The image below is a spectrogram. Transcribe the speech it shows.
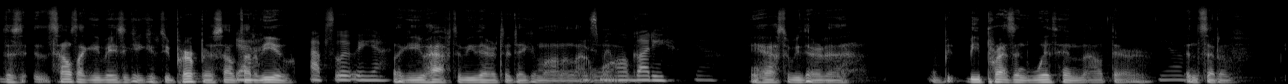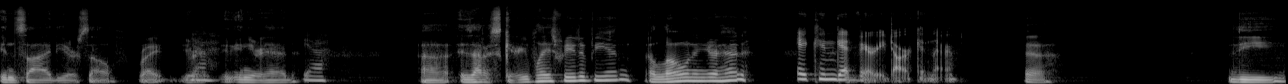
does it sounds like he basically gives you purpose outside yeah, of you? absolutely, yeah. Like you have to be there to take him on on that He's my little buddy. He has to be there to be, present with him out there yeah, instead of inside yourself, right? You're yeah, in your head. yeah. Uh, is that a scary place for you to be in, alone in your head? It can get very dark in there. Yeah. The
